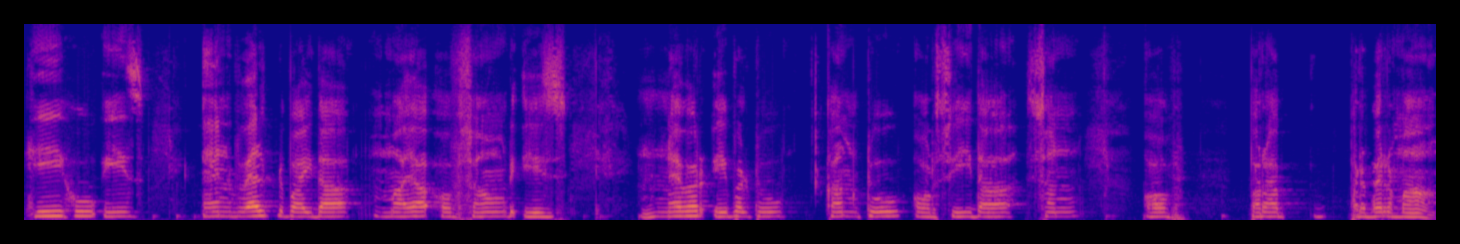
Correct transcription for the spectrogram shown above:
He who is enveloped by the maya of sound is never able to come to or see the sun of para Parbrahma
